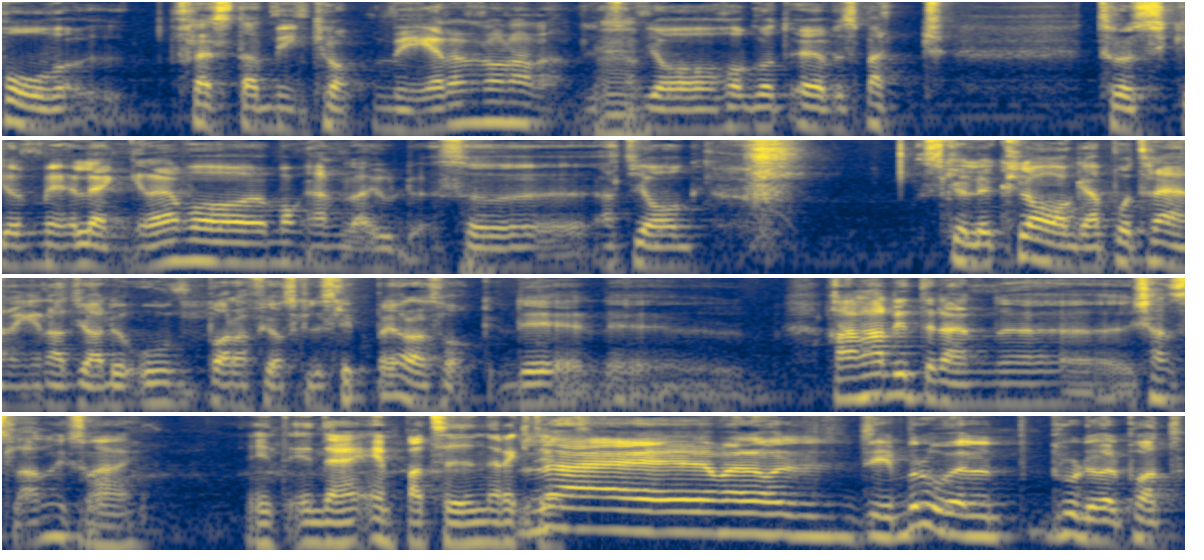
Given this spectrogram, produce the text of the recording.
påfrestat min kropp mer än någon annan. Liksom, Jag har gått över smärttröskeln mer längre än vad många andra gjorde. Så eh, att jag skulle klaga på träningen att jag hade ont bara för att jag skulle slippa göra saker. Det, det, han hade inte den eh, känslan liksom. Nej. Inte den empatin riktigt. Nej, men det beror väl, berodde väl på att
